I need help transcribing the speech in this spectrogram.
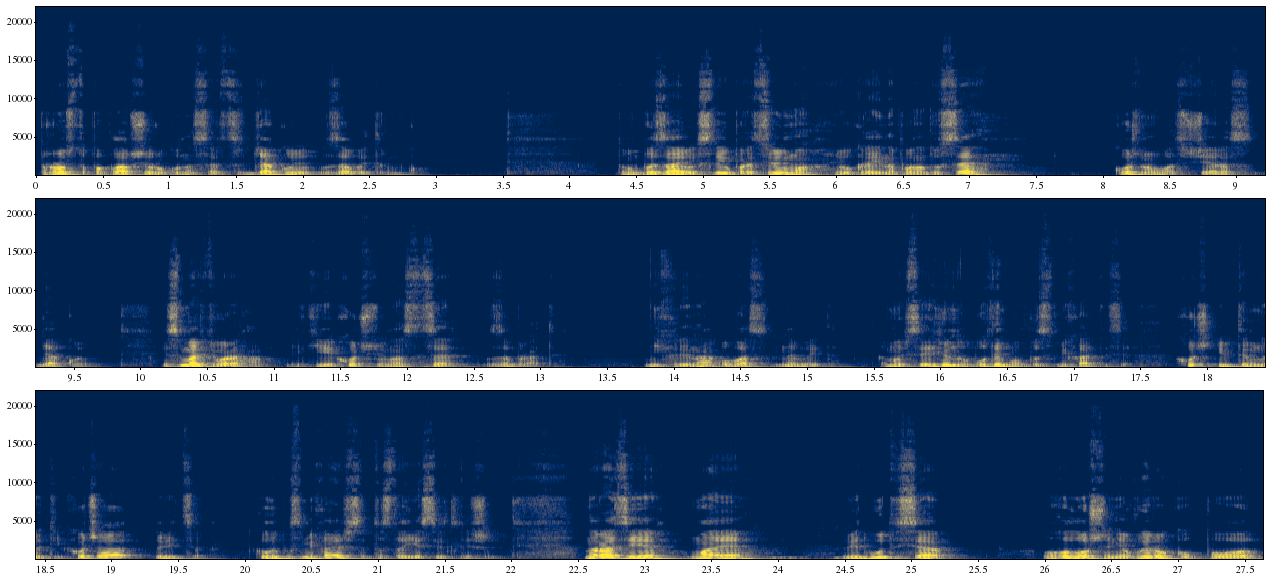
просто поклавши руку на серце, дякую за витримку. Тому без зайвих слів працюємо і Україна понад усе. Кожному вас ще раз дякую. І смерть ворогам, які хочуть у нас це забрати. Ніхрена у вас не вийде. А ми все рівно будемо посміхатися, хоч і в темноті. Хоча, дивіться, коли посміхаєшся, то стає світлішим. Наразі має відбутися оголошення вироку по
